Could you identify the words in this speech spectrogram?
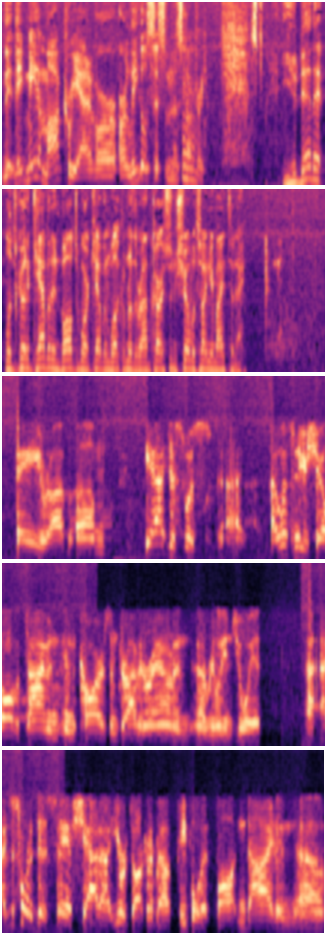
they've made a mockery out of our, our legal system in this country. Mm. You did it. Let's go to Kevin in Baltimore. Kevin, welcome to the Rob Carson Show. What's on your mind today? Hey, Rob. Um, yeah, I just was. I, I listen to your show all the time in, in the cars I'm driving around, and I really enjoy it. I, I just wanted to say a shout out. You were talking about people that fought and died, and uh,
